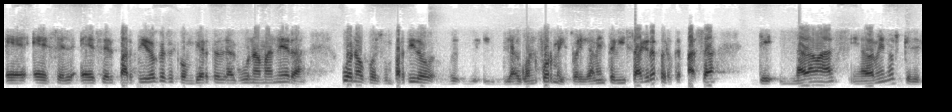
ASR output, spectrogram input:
Es, el, es el partido que se convierte de alguna manera, bueno, pues un partido de alguna forma históricamente bisagra, pero que pasa de nada más y nada menos que de,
